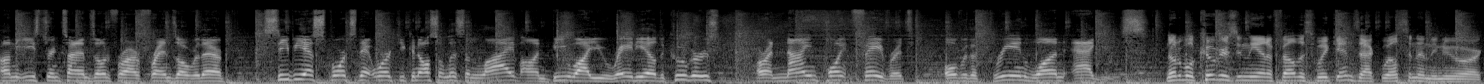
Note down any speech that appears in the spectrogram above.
on the Eastern Time Zone for our friends over there. CBS Sports Network. You can also listen live on BYU Radio. The Cougars are a nine point favorite over the 3 and 1 Aggies. Notable Cougars in the NFL this weekend: Zach Wilson and the New York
